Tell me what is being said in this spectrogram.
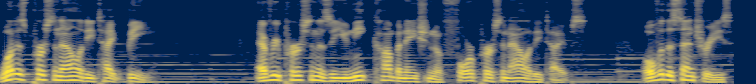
What is personality type B? Every person is a unique combination of four personality types. Over the centuries,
